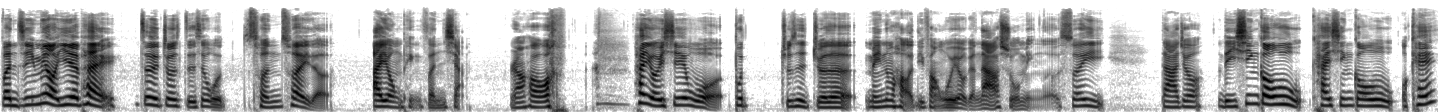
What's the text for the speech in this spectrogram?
本集没有业配，这个就只是我纯粹的爱用品分享。然后，它有一些我不就是觉得没那么好的地方，我有跟大家说明了，所以大家就理性购物，开心购物，OK？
